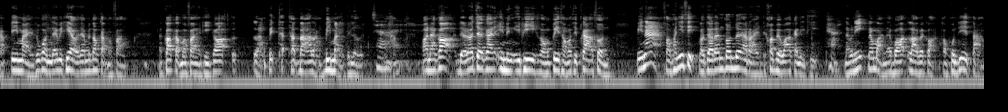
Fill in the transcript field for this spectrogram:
ครับปีใหม่ทุกคนได้ไปเที่ยวจะไม่ต้องกลับมาฟัง แล้วก็กลับมาฟังอีกทีก็หลังปีสัปดาห์หลังปีใหม่ไปเลยใช่นะครับเพราะฉะนั้นก็เดี๋ยวเราเจอกันอีกหนึ่ง EP ของปี 2019 ส่วนปีหน้า 2020 เราจะเริ่มต้นด้วยอะไรเดี๋ยวค่อยไปว่ากันอีกทีค่ะในวันนี้น้ำหวานในบอสลาไปก่อนขอบคุณที่ติดตาม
